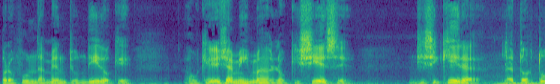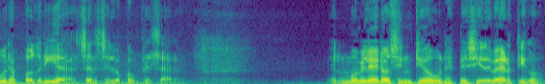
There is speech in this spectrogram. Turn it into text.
profundamente hundido que, aunque ella misma lo quisiese, ni siquiera la tortura podría hacérselo confesar. El mobilero sintió una especie de vértigo.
